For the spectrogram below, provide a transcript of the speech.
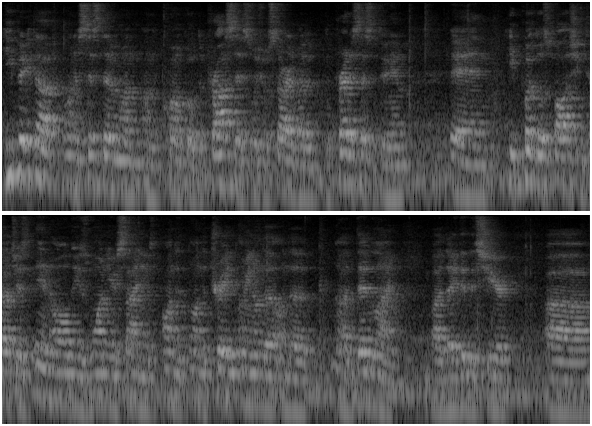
he picked up on a system on, on quote unquote the process, which was started by the, the predecessor to him, and he put those polishing touches in all these one-year signings on the on the trade. I mean on the on the uh, deadline uh, that he did this year. Uh,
